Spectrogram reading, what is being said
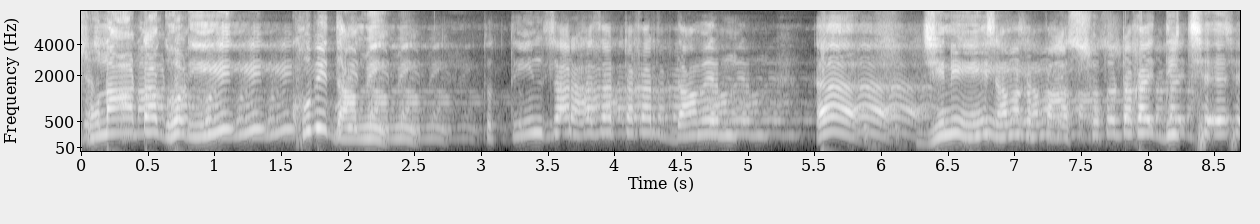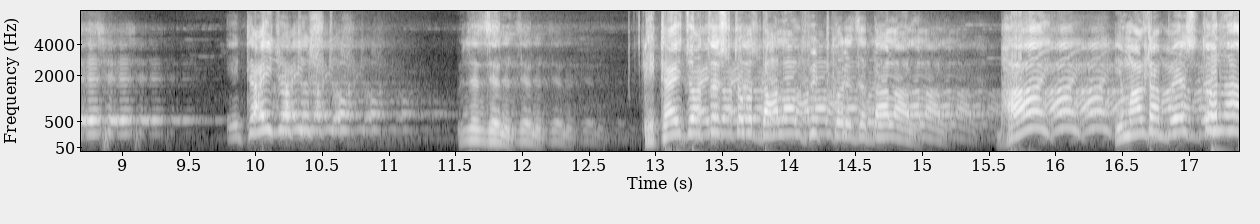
সোনাটা ঘড়ি খুবই দামি। তো তিন, চার হাজার টাকার দামের হ্যাঁ, জিনিস আমাকে পাঁচশত টাকায় দিচ্ছে। এটাই যথেষ্ট। এটাই যথেষ্ট। দালাল ফিট করেছে দালাল। ভাই এই মালটা ব্যস্ত না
